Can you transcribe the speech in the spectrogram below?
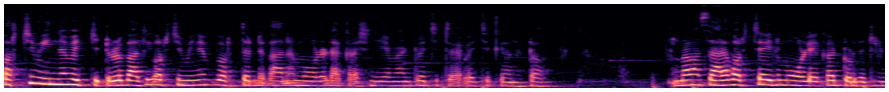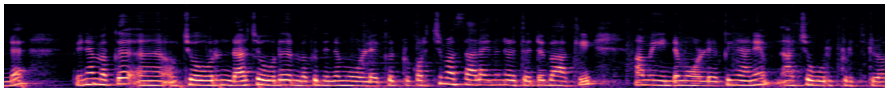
കുറച്ച് മീൻ ഞാൻ വെച്ചിട്ടുള്ളൂ. ബാക്കി കുറച്ച് മീൻ പുറത്തുണ്ട്. കാരണം മുകളിൽ ഡെക്കറേഷൻ ചെയ്യാൻ വേണ്ടി വെച്ചിട്ട് വെച്ചിരിക്കുകയാണ് കേട്ടോ. അപ്പോൾ മസാല കുറച്ച് അതിന്റെ മുകളിലേക്ക് ഇട്ട് കൊടുത്തിട്ടുണ്ട്. പിന്നെ നമുക്ക് ചോറുണ്ട്. ആ ചോറ് നമുക്ക് ഇതിന്റെ മുകളിലേക്ക് ഇട്ടു കുറച്ച് മസാല അതിന്റെ എടുത്തിട്ട് ബാക്കി ആ മീനിന്റെ മുകളിലേക്ക് ഞാൻ ആ ചോറ് ഇട്ട് കൊടുത്തിട്ടോ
